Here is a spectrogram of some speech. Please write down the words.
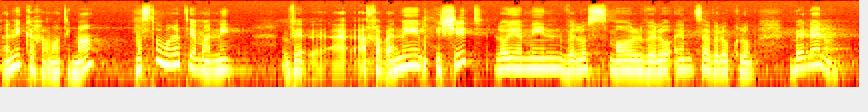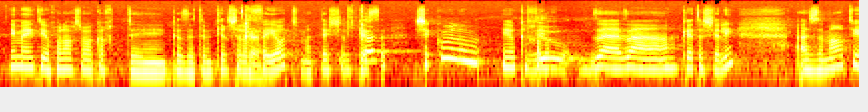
אני ככה אמרתי, מה? מה זאת אומרת ימני? ועכשיו, אני אישית לא ימין ולא שמאל ולא אמצע ולא כלום. בינינו, אם הייתי יכולה עכשיו לקחת אה, כזה, אתה מכיר של כן. הפיות, מטה של כסף, שכולם יהיו ככה. זה, זה הקטע שלי. אז אמרתי,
